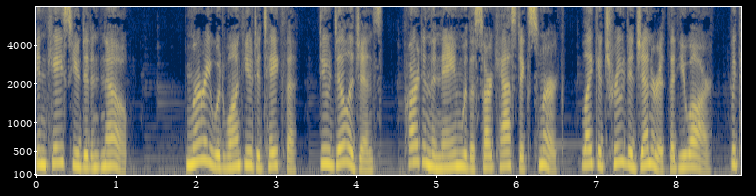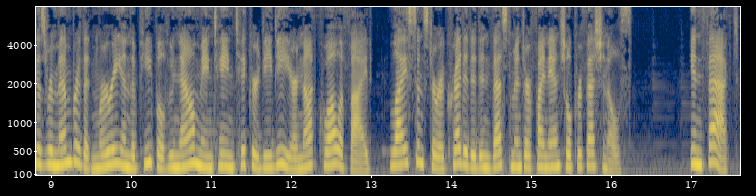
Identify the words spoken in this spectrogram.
in case you didn't know. Murray would want you to take the due diligence part in the name with a sarcastic smirk, like a true degenerate that you are, because remember that Murray and the people who now maintain Ticker DD are not qualified, licensed or accredited investment or financial professionals. In fact,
